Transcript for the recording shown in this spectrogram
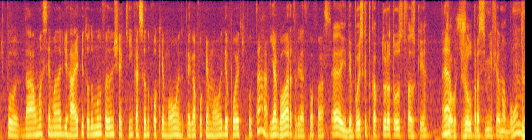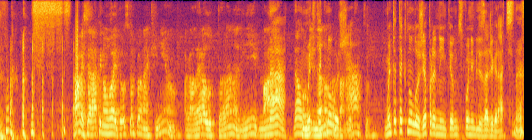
Tipo, dá uma semana de hype, todo mundo fazendo check-in, caçando Pokémon, indo pegar Pokémon, e depois, tipo, tá, e agora, tá ligado? O que eu faço? É, e depois que tu captura todos, tu faz o quê? É. Joga o tijolo pra cima e enfia na bunda? Ah, mas será que não vai ter os campeonatinhos? A galera lutando ali, pá, não, não, muita tecnologia. Muita tecnologia pra Nintendo disponibilizar de grátis, né?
